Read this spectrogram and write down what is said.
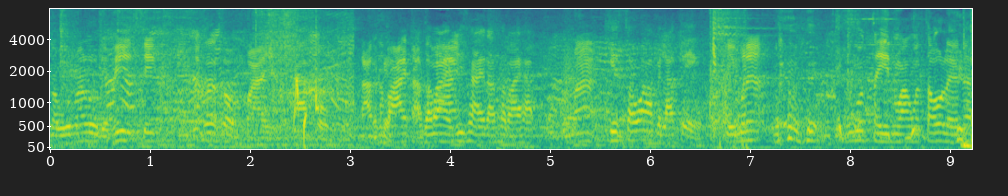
ขอบคุณมากลูกเดี๋ยวพี่ติ๊กแล้วก็ส่งไปครับผมตามสบายตามสบายพี่ชายตามสบายครับขอบคุณมากคิดซะว่าเป็นร้านตัวเองจริงปะเนี่ยมึงก็ตีนวางบนโต๊ะเลยนะ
